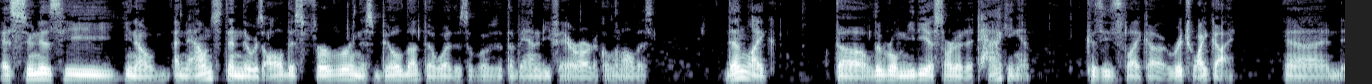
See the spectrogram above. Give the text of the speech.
as soon as he, you know, announced and there was all this fervor and this build up, that what was, what was it, the Vanity Fair article and all this, then like the liberal media started attacking him because he's like a rich white guy. And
